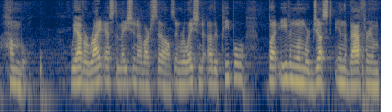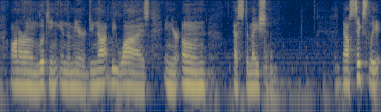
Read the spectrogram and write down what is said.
humble. We have a right estimation of ourselves in relation to other people, but even when we're just in the bathroom on our own looking in the mirror, do not be wise in your own estimation. Now, sixthly,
